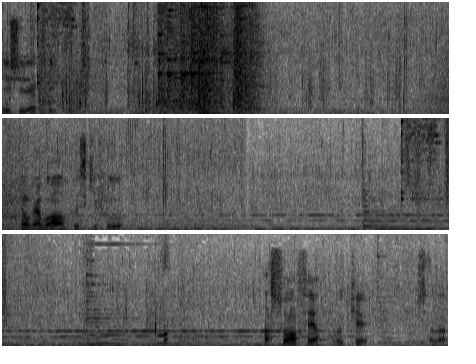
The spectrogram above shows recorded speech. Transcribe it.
Et j'ai la clé. On va voir un peu ce qu'il faut. Un saut en fer, ok, ça va.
